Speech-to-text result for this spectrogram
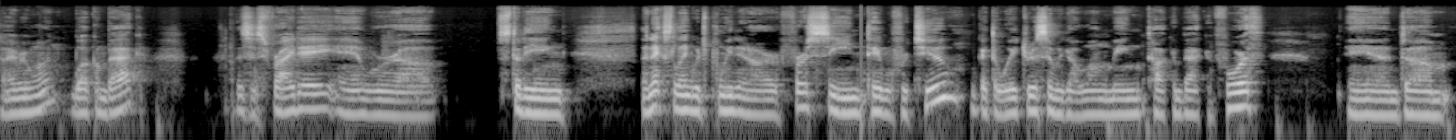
Hi, everyone. Welcome back. This is Friday, and we're uh, studying the next language point in our first scene, table for two. We've got the waitress, and we got Wang Ming talking back and forth. And um,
